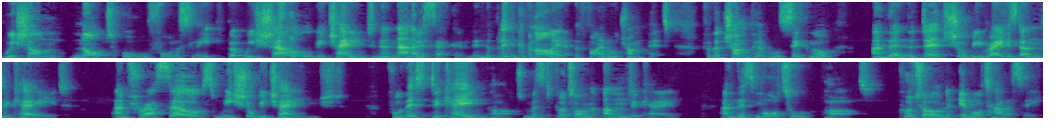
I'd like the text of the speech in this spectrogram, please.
We shall not all fall asleep, but we shall all be changed in a nanosecond, in the blink of an eye at the final trumpet. For the trumpet will signal, and then the dead shall be raised undecayed. And for ourselves we shall be changed. For this decaying part must put on undecay, and this mortal part put on immortality.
